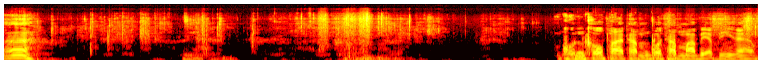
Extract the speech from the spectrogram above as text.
อ่า นเขาพาทำก็ทำมาแบบนี้นะครับ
